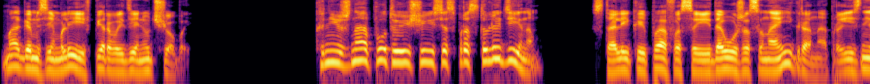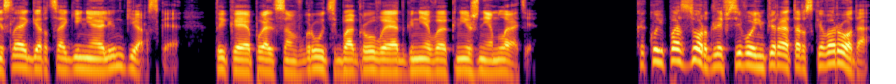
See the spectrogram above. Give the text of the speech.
магом земли в первый день учебы. «Княжна, путающаяся с простолюдином», с толикой пафоса и до ужаса наигранно произнесла герцогиня Оленгерская, тыкая пальцем в грудь багровой от гнева княжне Младе. «Какой позор для всего императорского рода!»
